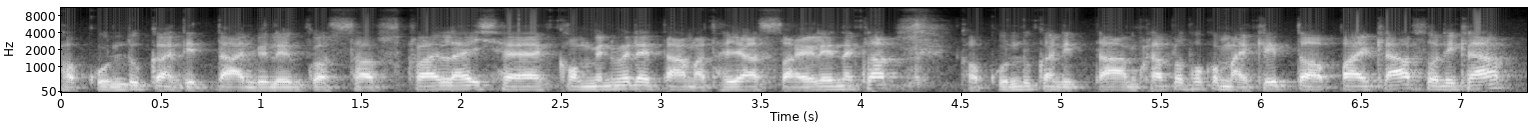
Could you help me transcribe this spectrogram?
ขอบคุณทุกการติดตามอย่าลืมกด subscribe ไลค์แชร์คอมเมนต์ไว้ได้ตามอัธยาศัยเลยนะครับขอบคุณทุกการติดตามครับแล้วพบกันใหม่คลิปต่อไปครับ สวัสดีครับ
